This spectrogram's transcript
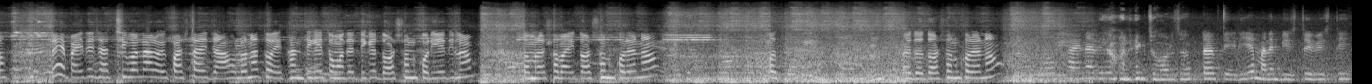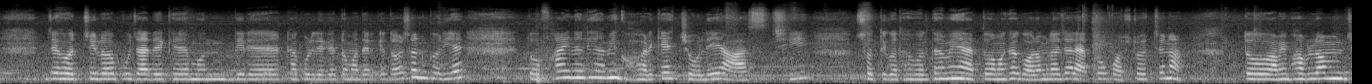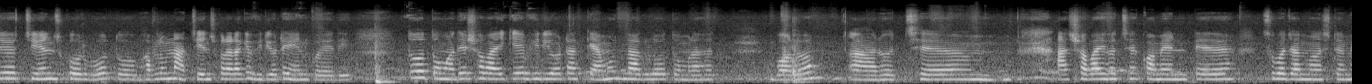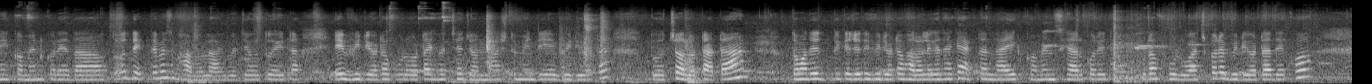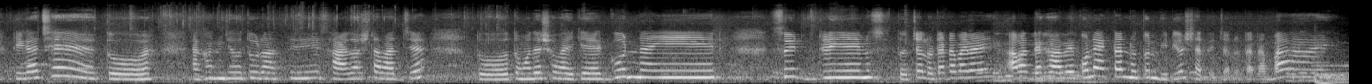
তো এই পাইতে যাচ্ছি বলে আর ওই পাশটায় যা হলো না, তো এখান থেকেই তোমাদের দিকে দর্শন করিয়ে দিলাম। তোমরা সবাই দর্শন করে নাও। ওই তো দর্শন করে নাও। ফাইনালি অনেক ঝড়ঝপটা পেরিয়ে মানে বৃষ্টি বৃষ্টি যে হচ্ছিল, পূজা দেখে, মন্দিরে, ঠাকুর দেখে তোমাদেরকে দর্শন করিয়ে, তো ফাইনালি আমি ঘরকে চলে আসছি। সত্যি কথা বলতে আমি এত, আমাকে গরম লাগছে আর এত কষ্ট হচ্ছে না। তো আমি ভাবলাম যে চেঞ্জ করব, তো ভাবলাম না চেঞ্জ করার আগে ভিডিওটা এন্ড করে দিই। তো তোমাদের সবাইকে ভিডিওটা কেমন লাগল তোমরা বলো। আর হচ্ছে আর সবাই হচ্ছে কমেন্টে শুভ জন্মাষ্টমী কমেন্ট করে দাও। তো দেখতে বেশ ভালো লাগবে যেহেতু এটা, এই ভিডিওটা পুরোটাই হচ্ছে জন্মাষ্টমী দিয়ে ভিডিওটা। তো চলো, টাটা। তোমাদের দিকে যদি ভিডিওটা ভালো লেগে থাকে, একটা লাইক কমেন্ট শেয়ার করে দিও। পুরো ফুল ওয়াচ করে ভিডিওটা দেখো। ঠিক আছে? তো এখন যেহেতু রাত্রি সাড়ে দশটা বাজছে, তো তোমাদের সবাইকে গুড নাইট সুইট ড্রিমস তো চলো, টাটা বাই বাই আবার দেখা হবে কোনো একটা নতুন ভিডিওর সাথে। চলো, টাটা বাই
